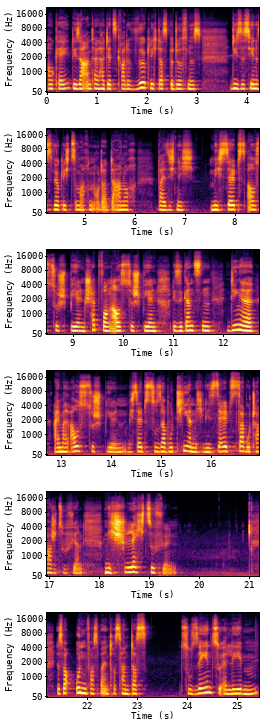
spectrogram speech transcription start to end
okay, dieser Anteil hat jetzt gerade wirklich das Bedürfnis, dieses, jenes wirklich zu machen oder da noch, weiß ich nicht, mich selbst auszuspielen, Schöpfung auszuspielen, diese ganzen Dinge einmal auszuspielen, mich selbst zu sabotieren, mich in die Selbstsabotage zu führen, mich schlecht zu fühlen. Das war unfassbar interessant, das zu sehen, zu erleben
